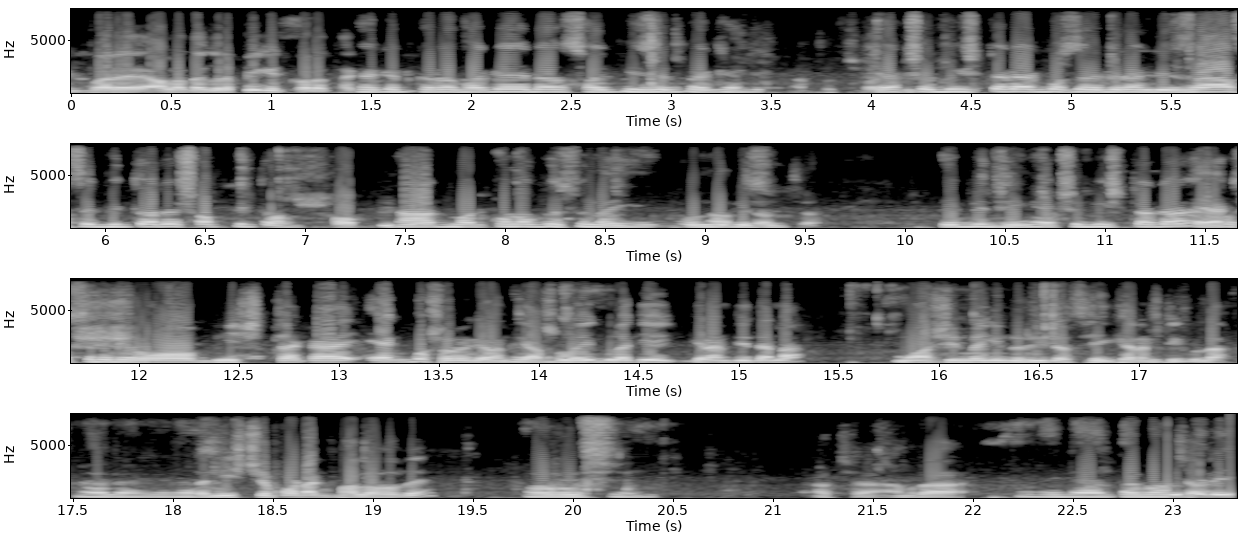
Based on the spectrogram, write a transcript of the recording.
একবারে আলাদা করে প্যাকেট করা থাকে। প্যাকেট করা থাকে এটা ছয় পিসের প্যাকেট আচ্ছা ছয় একশো বিশ টাকা এক বছরের গ্যারান্টি যা আছে ভিতরে সব পিতল সব পিস আট কোনো কিছু নাই অন্য আচ্ছা কিছু। আচ্ছা। এভরিথিং একশো বিশ টাকা এক বছরের একশো বিশ টাকায় এক বছরের গ্যারান্টি আসলে এগুলা কি গ্যারান্টি দেয় না? মহাসিন ভাই কিন্তু দিতেছে এই গ্যারান্টি গুলা। তা নিশ্চয় প্রোডাক্ট ভালো হবে। অবশ্যই। আচ্ছা আমরা এটা তারপর আচ্ছা, ভিতরে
